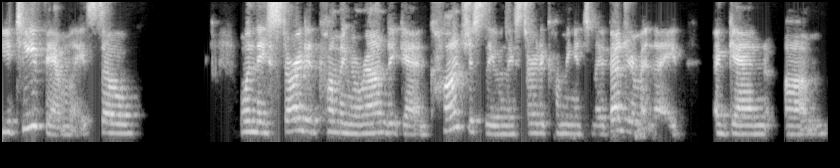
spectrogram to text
ET families. So when they started coming around again consciously when they started coming into my bedroom at night again um,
